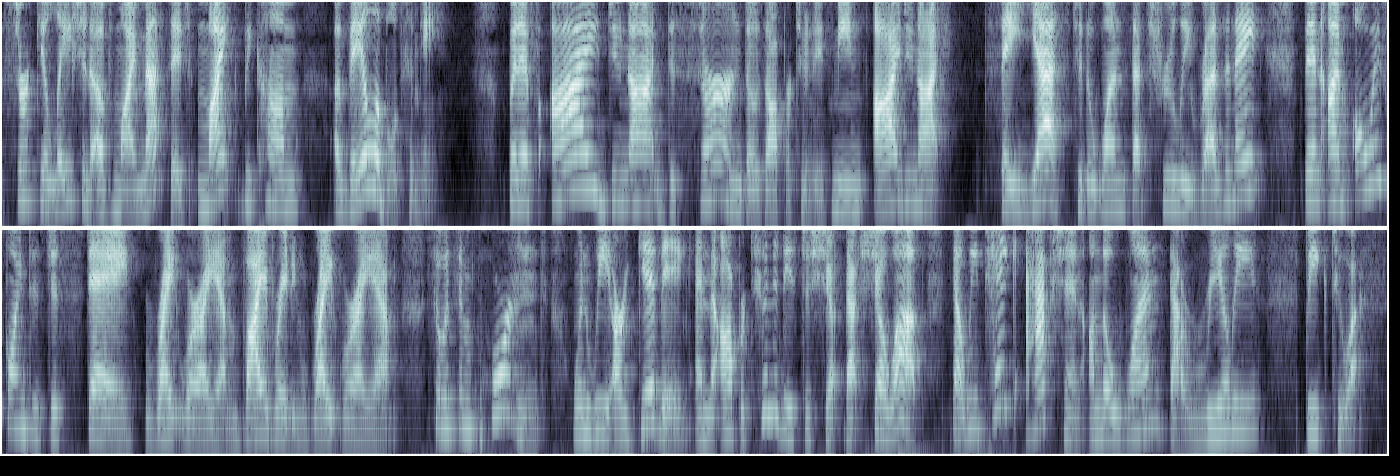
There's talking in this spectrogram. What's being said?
circulation of my message might become available to me. But if I do not discern those opportunities, mean I do not say yes to the ones that truly resonate, then I'm always going to just stay right where I am, vibrating right where I am. So it's important when we are giving and the opportunities to show, that show up that we take action on the ones that really speak to us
